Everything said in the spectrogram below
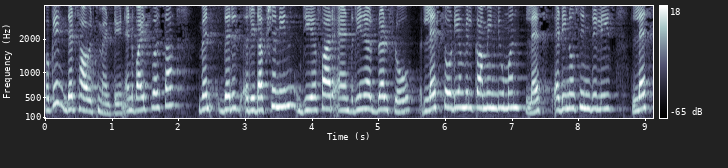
Okay, that's how it's maintained. And vice versa, when there is a reduction in GFR and renal blood flow, less sodium will come in lumen, less adenosine release, less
